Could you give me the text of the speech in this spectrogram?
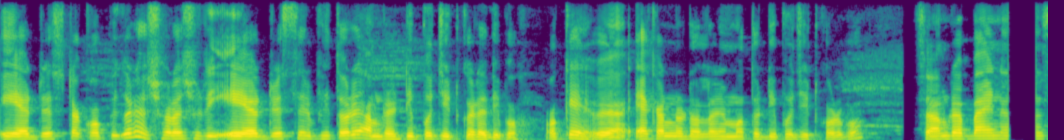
এই অ্যাড্রেসটা কপি করে সরাসরি এই অ্যাড্রেসের ভিতরে আমরা ডিপোজিট করে দিব ওকে একান্ন ডলারের মতো ডিপোজিট করব। সো আমরা বাইন্যান্স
